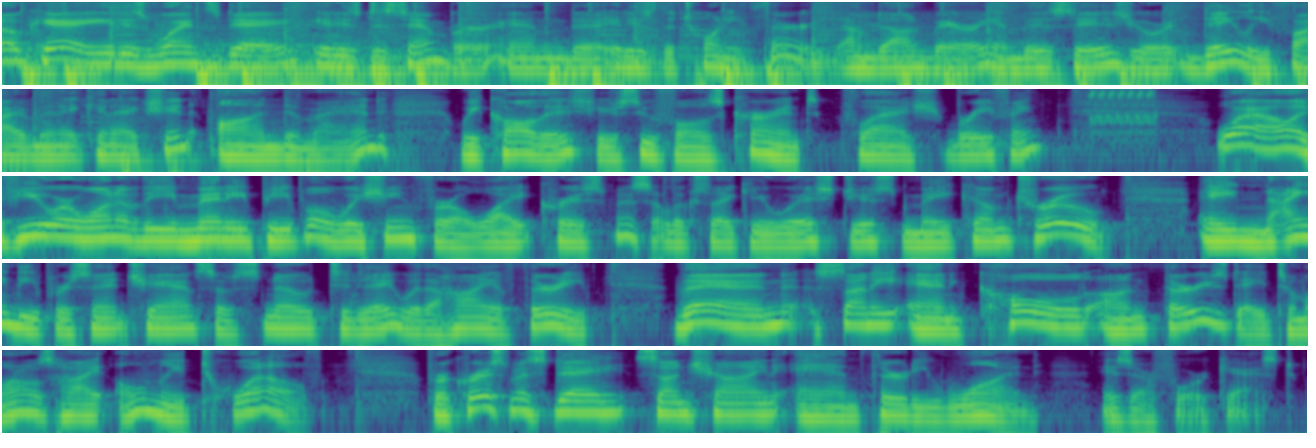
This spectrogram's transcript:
Okay, it is Wednesday, it is December, and uh, it is the 23rd. I'm Don Barry, and this is your daily five minute connection on demand. We call this your Sioux Falls Current Flash Briefing. Well, if you are one of the many people wishing for a white Christmas, it looks like your wish just may come true. A 90% chance of snow today with a high of 30. Then sunny and cold on Thursday. Tomorrow's high only 12. For Christmas Day, sunshine and 31 is our forecast.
